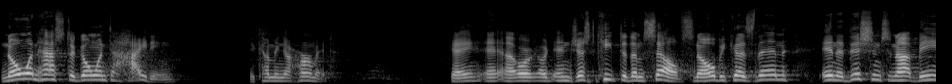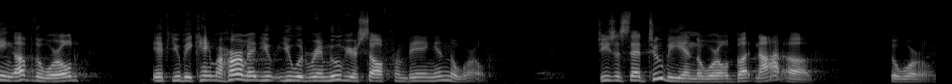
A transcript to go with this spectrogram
No one has to go into hiding, becoming a hermit. Okay? And, or, or, and just keep to themselves. No, because then, in addition to not being of the world, if you became a hermit, you, you would remove yourself from being in the world. Jesus said to be in the world, but not of the world.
